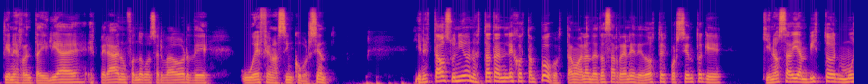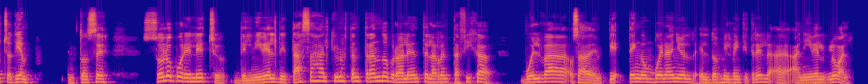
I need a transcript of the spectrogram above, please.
tienes rentabilidades esperadas en un fondo conservador de UF más 5%. Y en Estados Unidos no está tan lejos tampoco, estamos hablando de tasas reales de 2-3% que, que no se habían visto en mucho tiempo. Entonces, solo por el hecho del nivel de tasas al que uno está entrando, probablemente la renta fija vuelva, o sea, tenga un buen año el, 2023 a, nivel global.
